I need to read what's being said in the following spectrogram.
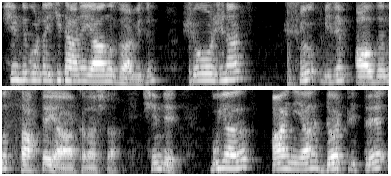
Şimdi burada iki tane yağımız var bizim. Şu orijinal, şu bizim aldığımız sahte yağ arkadaşlar. Şimdi bu yağı aynı yağ 4 litre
